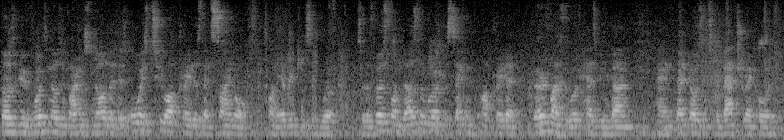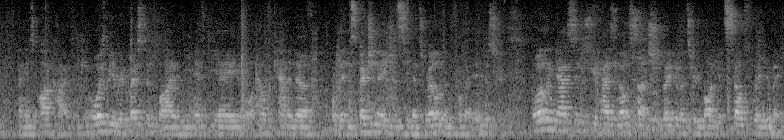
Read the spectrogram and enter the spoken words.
those of you who've worked in those environments know that there's always two operators that sign off on every piece of work. So the first one does the work, the second operator verifies the work has been done, and that goes into the batch record and is archived. It can always be requested by the FDA or Health Canada or the inspection agency that's relevant for that industry. Oil and gas industry has no such regulatory body, it's self-regulated.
